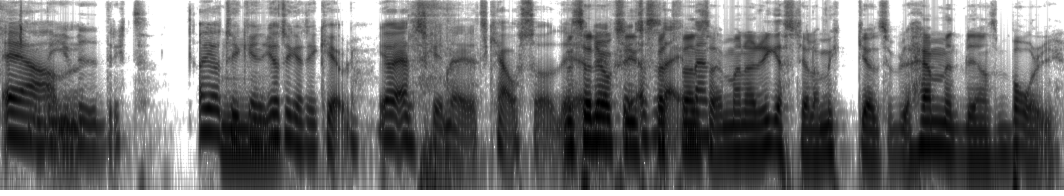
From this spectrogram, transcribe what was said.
Det är ju Ehm, vidrigt. ja, jag, tycker, Mm. jag tycker att det är kul. Jag älskar ju när det är ett kaos. Och det, Men sen är det också just alltså för att man, man har rest jävla mycket, så hemmet blir ens borg.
